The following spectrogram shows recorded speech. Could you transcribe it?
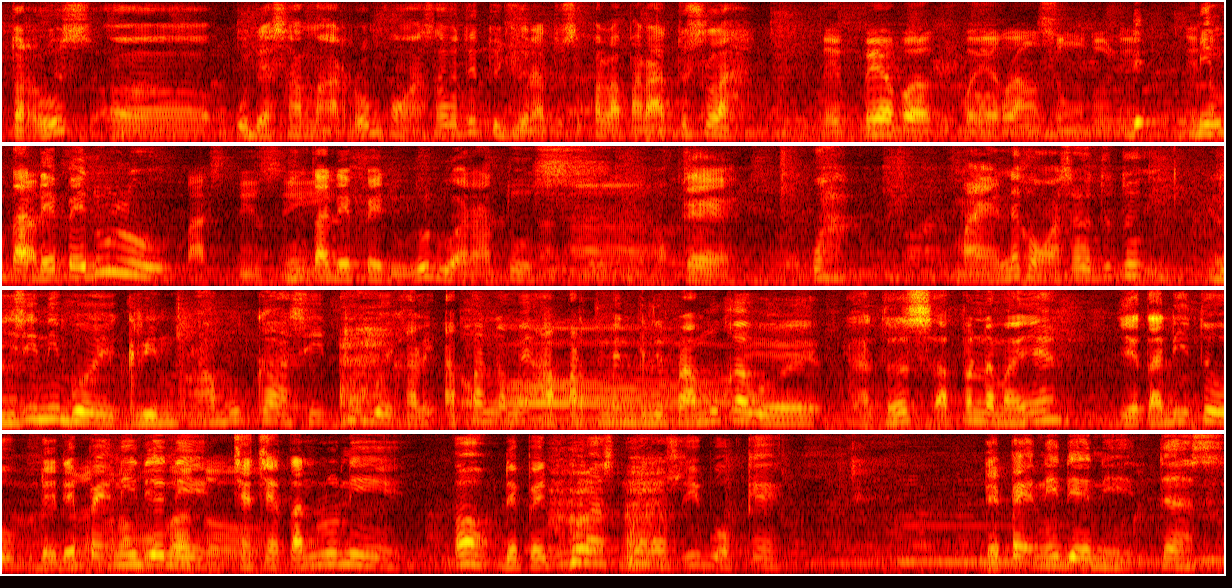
terus eh, udah sama room kalau nggak salah itu 700 apa 800 lah DP apa bayar langsung tuh di, Di- di minta tempat? DP dulu Pasti sih. minta DP dulu 200 Heeh. oke wah mainnya kalau nggak salah itu di sini boy Green Pramuka situ boy kali apa namanya apartemen Green Pramuka boy. Nah terus apa namanya ya tadi itu udah DP Green nih dia nih tuh. cecetan dulu nih. Oh DP dulu mas 200 ribu oke. DP nih dia nih das.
